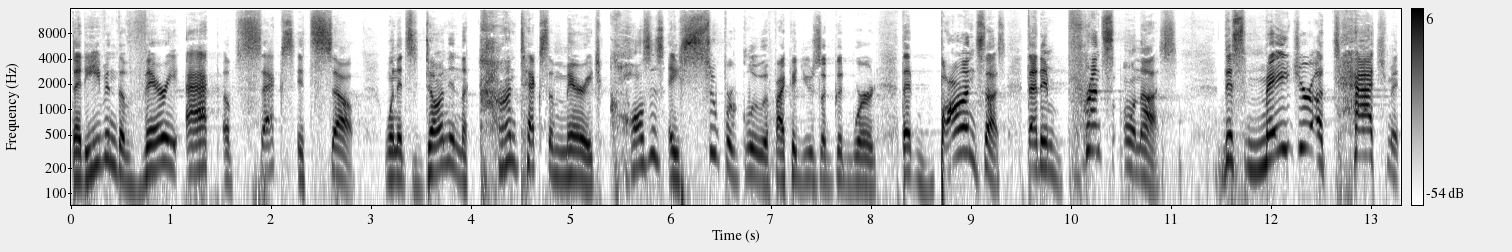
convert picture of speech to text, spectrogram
That even the very act of sex itself, when it's done in the context of marriage, causes a super glue, if I could use a good word, that bonds us, that imprints on us. This major attachment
